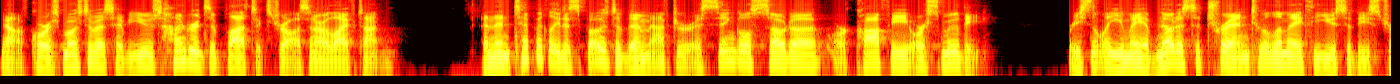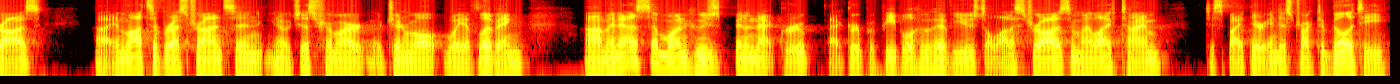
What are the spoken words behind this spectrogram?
Now, of course, most of us have used hundreds of plastic straws in our lifetime, and then typically disposed of them after a single soda or coffee or smoothie. Recently, you may have noticed a trend to eliminate the use of these straws uh, in lots of restaurants and, you know, just from our general way of living. Um, and as someone who's been in that group, that group of people who have used a lot of straws in my lifetime, despite their indestructibility,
